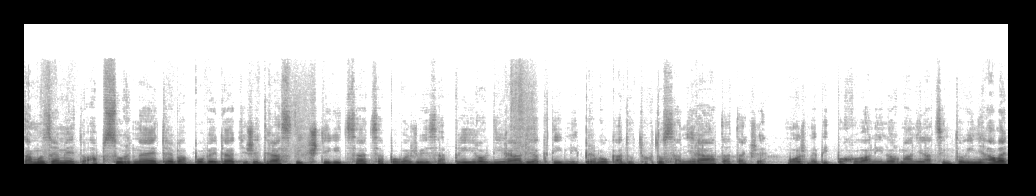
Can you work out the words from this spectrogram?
Samozrejme je to absurdné, treba povedať, že Drastik 40 sa považuje za prírodný radioaktívny prvok a do tohto sa neráta, takže môžeme byť pochovaní normálne na cintoríne, ale,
